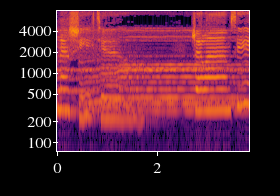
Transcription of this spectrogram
našich tiel. Želám si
